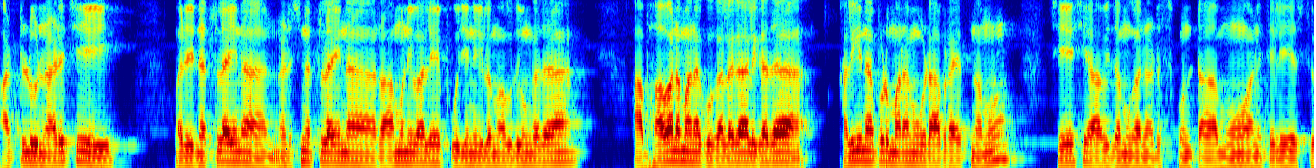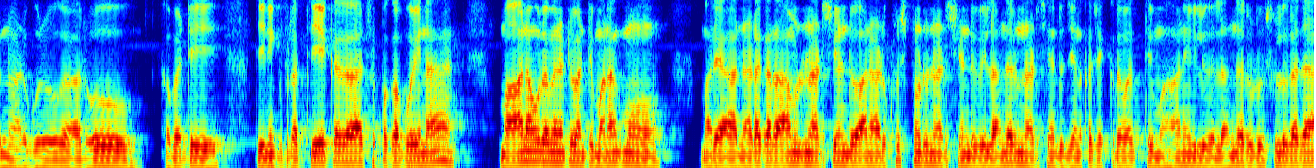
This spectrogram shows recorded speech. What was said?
అట్లు నడిచి మరి నట్లయినా నడిచినట్లయినా రాముని వలె పూజనీయులమగుదాం కదా ఆ భావన మనకు కలగాలి కదా కలిగినప్పుడు మనం కూడా ఆ ప్రయత్నము చేసి ఆ విధముగా నడుచుకుంటాము అని తెలియజేస్తున్నాడు గురువుగారు. కాబట్టి దీనికి ప్రత్యేకగా చెప్పకపోయినా మానవులమైనటువంటి మనము మరి ఆ నడక రాముడు నడిచిండు ఆనాడు కృష్ణుడు నడిచిండు వీళ్ళందరూ నడిచిండు జనక చక్రవర్తి మహానీయులు వీళ్ళందరూ ఋషులు కదా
